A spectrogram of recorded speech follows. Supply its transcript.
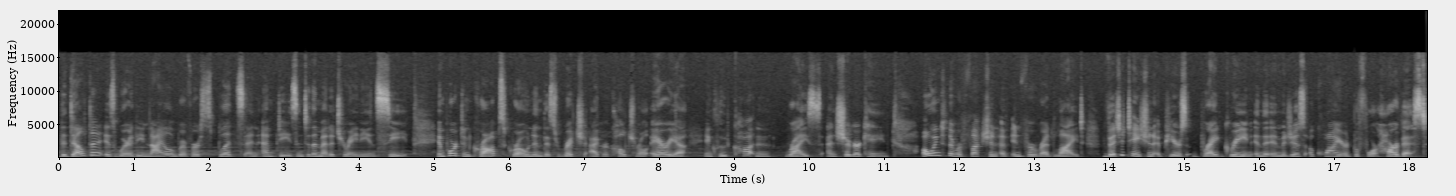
the delta is where the Nile River splits and empties into the Mediterranean Sea. Important crops grown in this rich agricultural area include cotton, rice, and sugarcane. Owing to the reflection of infrared light, vegetation appears bright green in the images acquired before harvest.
